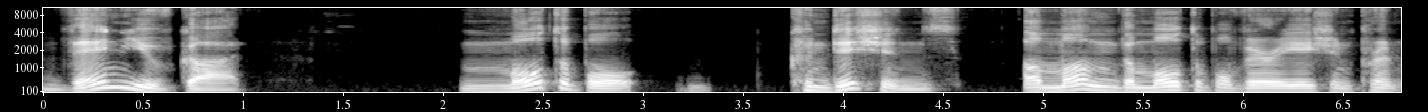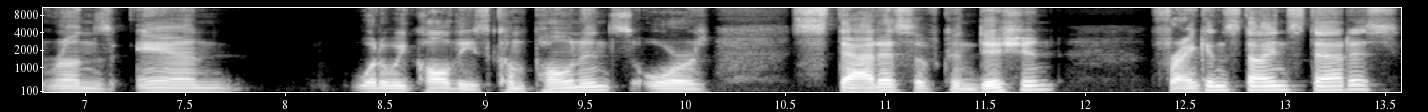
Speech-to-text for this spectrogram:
then you've got multiple conditions among the multiple variation print runs and what do we call these? Components or status of condition? Frankenstein status?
